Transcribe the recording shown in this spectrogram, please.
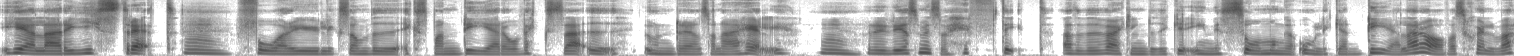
hela registret Mm. får ju liksom vi expandera och växa i under en sån här helg. Mm. Och det är det som är så häftigt, att vi verkligen dyker in i så många olika delar av oss själva.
